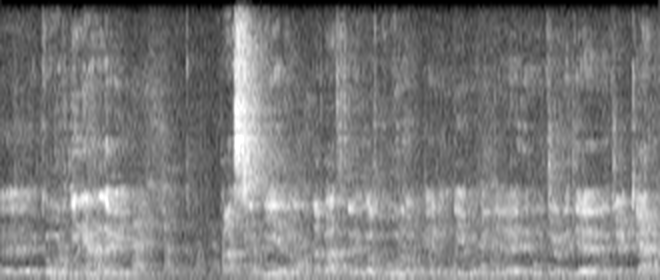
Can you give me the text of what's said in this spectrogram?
eh, coordinatevi passi indietro da parte di qualcuno, io non dico ritirare denuncia o ritirare denuncia, è chiaro,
